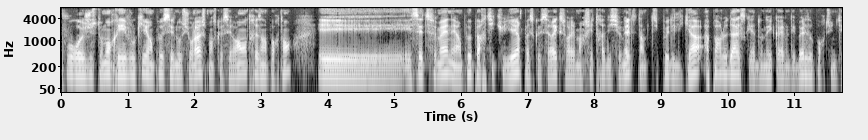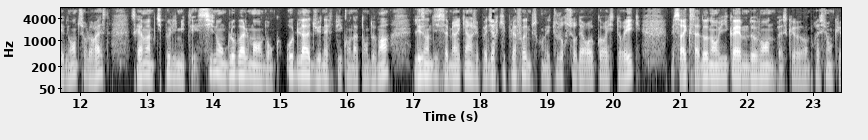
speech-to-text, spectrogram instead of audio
pour justement réévoquer un peu ces notions-là. Je pense que c'est vraiment très important. Et, cette semaine est un peu particulière parce que c'est vrai que sur les marchés traditionnels, c'est un petit peu délicat. À part le DAX qui a donné quand même des belles opportunités de vente sur le reste, c'est quand même un petit peu limité. Sinon, globalement, donc au-delà du NFP qu'on attend demain, les indices américains, je ne vais pas dire qu'ils plafonnent parce qu'on est toujours sur des records historiques, mais c'est vrai que ça donne envie quand même de vendre parce que l'impression que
